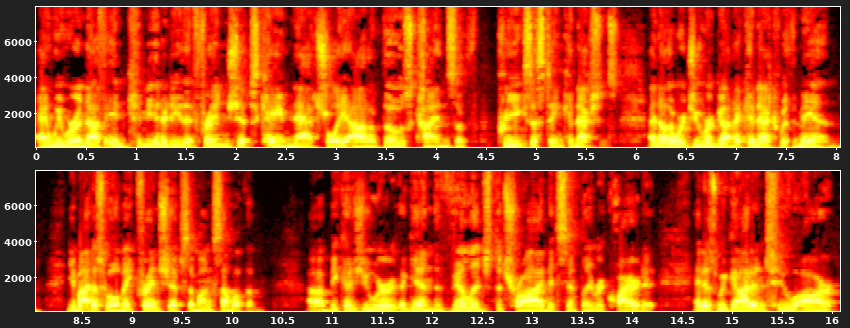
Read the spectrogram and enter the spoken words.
and we were enough in community that friendships came naturally out of those kinds of pre-existing connections. In other words, you were going to connect with men. You might as well make friendships among some of them. Uh, because you were again the village, the tribe. It simply required it. And as we got into our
